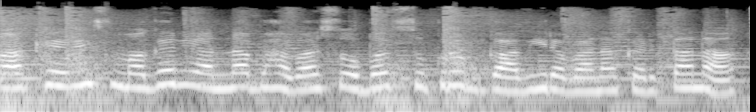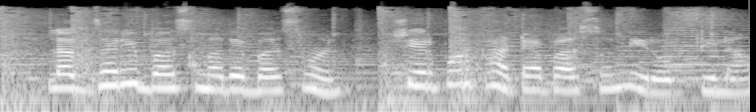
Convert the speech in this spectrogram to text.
अखेरीस मगन यांना भावासोबत सुखरूप गावी रवाना करताना लक्झरी बसमध्ये बसवून शिरपूर फाट्यापासून निरोप दिला.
